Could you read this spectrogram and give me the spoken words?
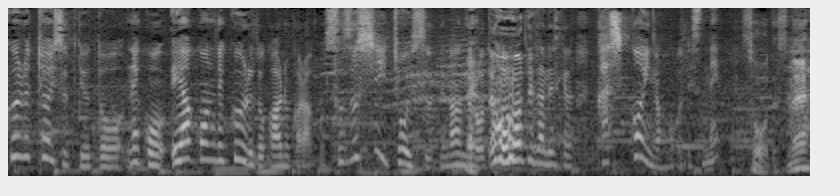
クールチョイスっていうと、ね、こうエアコンでクールとかあるから涼しいチョイスってなんだろうって思ってたんですけど賢いの方ですね。そうですね。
